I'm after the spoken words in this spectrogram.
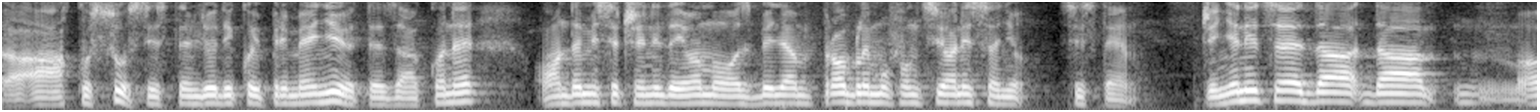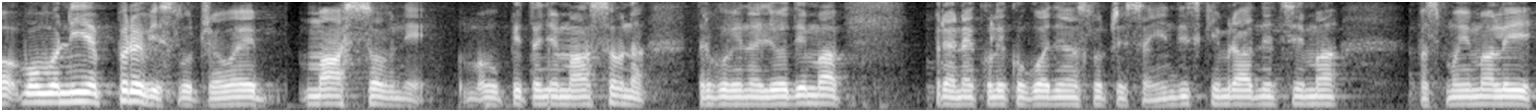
A ako su sistem ljudi koji primenjuju te zakone, onda mi se čini da imamo ozbiljan problem u funkcionisanju sistema. Činjenica je da, da ovo nije prvi slučaj, ovo je masovni, u pitanju masovna trgovina ljudima, pre nekoliko godina slučaj sa indijskim radnicima, pa smo imali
